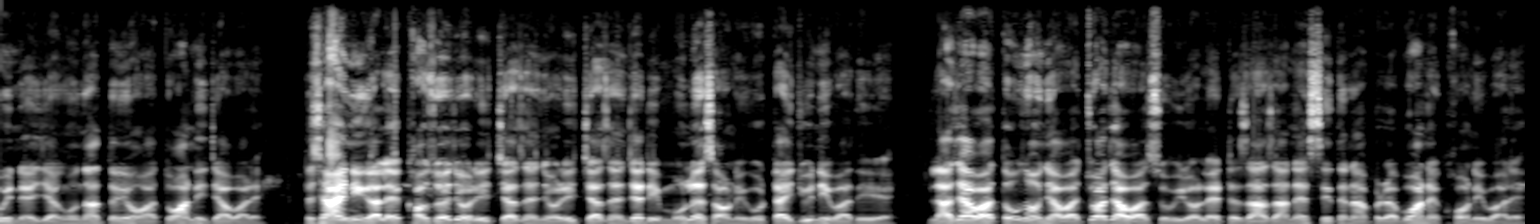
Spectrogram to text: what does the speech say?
ဝေးနဲ့ရန်ကုန်သားသုံးယောက်ဟာတွားနေကြပါတယ်တခြားအိမ်တွေကလည်းခောက်ဆွဲကြော်တွေကြာစံကြော်တွေကြာစံချက်တွေမုန်းလက်ဆောင်တွေကိုတိုက်ကျွေးနေပါသေးတယ်လာကြပါသုံးဆောင်ကြပါကြွကြပါဆိုပြီးတော့လဲတစားစားနဲ့စေတနာပရဘွားနဲ့ခေါ်နေပါတယ်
